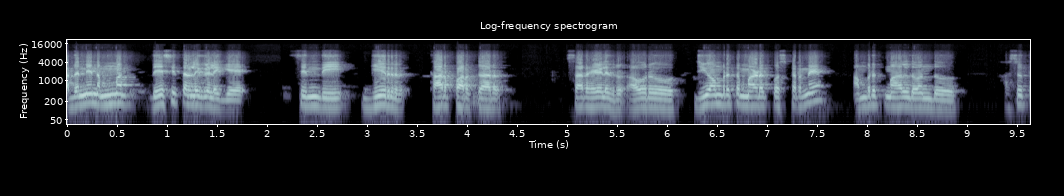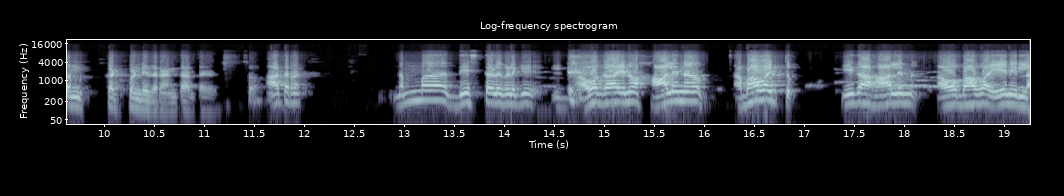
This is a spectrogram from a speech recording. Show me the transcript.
ಅದನ್ನೇ ನಮ್ಮ ದೇಸಿ ತಳಿಗಳಿಗೆ ಸಿಂಧಿ ಗಿರ್ ಕಾರ್ಪಾರ್ಕರ್ ಸರ್ ಹೇಳಿದ್ರು. ಅವರು ಜೀವಾಮೃತ ಮಾಡಕ್ಕೋಸ್ಕರನೇ ಅಮೃತ್ ಮಹಲ್ದ ಒಂದು ಹಸು ತಂದು ಕಟ್ಕೊಂಡಿದ್ದಾರೆ ಅಂತ ಅಂತ ಹೇಳಿ ಸೊ ಆತರ ನಮ್ಮ ದೇಶ ಅವಾಗ ಏನೋ ಹಾಲಿನ ಅಭಾವ ಇತ್ತು. ಈಗ ಹಾಲಿನ ಅಭಾವ ಏನಿಲ್ಲ.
